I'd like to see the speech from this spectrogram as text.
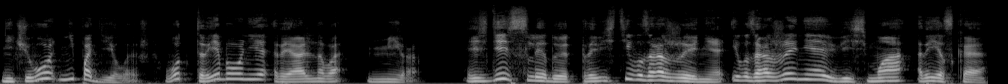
Ничего не поделаешь. Вот требования реального мира. И здесь следует провести возражение, и возражение весьма резкое.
